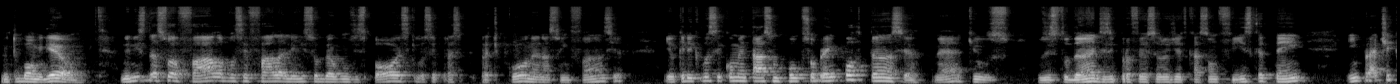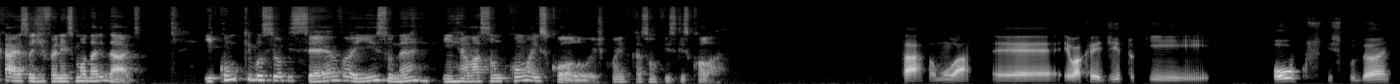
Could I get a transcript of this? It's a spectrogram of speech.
Muito bom, Miguel. No início da sua fala, você fala ali sobre alguns esportes que você praticou né, na sua infância. E eu queria que você comentasse um pouco sobre a importância né, que os, os estudantes e professores de educação física têm em praticar essas diferentes modalidades. E como que você observa isso né, em relação com a escola hoje, com a educação física escolar? Tá, vamos lá. É, eu acredito que poucos estudantes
